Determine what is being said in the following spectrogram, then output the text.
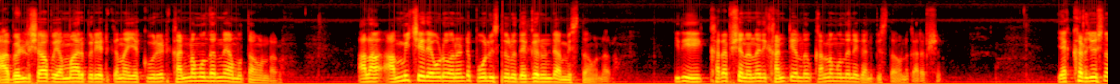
ఆ బెల్ట్ షాప్ ఎంఆర్పి రేట్ కన్నా ఎక్కువ రేటు కళ్ళ ముందరనే అమ్ముతూ ఉన్నారు. అలా అమ్మిచ్చేది ఎవడు అని అంటే పోలీసులు దగ్గరుండి అమ్మిస్తూ ఉన్నారు. ఇది కరప్షన్ అనేది కంటి కళ్ళ ముందనే కనిపిస్తూ ఉంది కరప్షన్ ఎక్కడ చూసినా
